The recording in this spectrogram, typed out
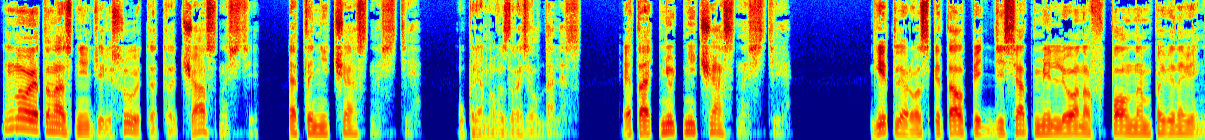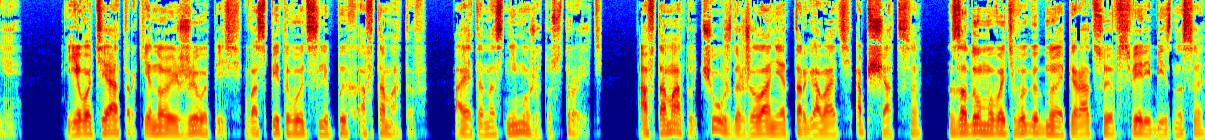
Но это нас не интересует, это частности. Это не частности, — упрямо возразил Далес. Это отнюдь не частности. Гитлер воспитал 50 миллионов в полном повиновении. Его театр, кино и живопись воспитывают слепых автоматов, а это нас не может устроить. Автомату чуждо желание торговать, общаться, задумывать выгодную операцию в сфере бизнеса.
